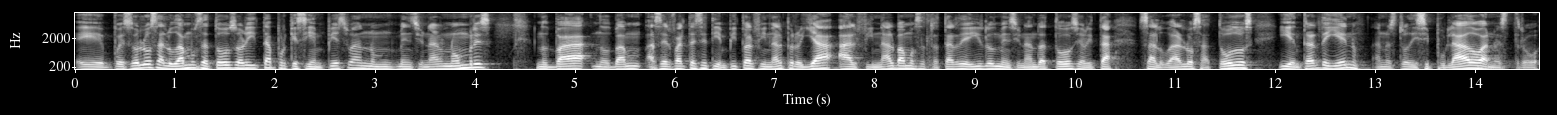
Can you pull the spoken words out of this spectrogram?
eh, pues solo saludamos a todos ahorita porque si empiezo a mencionar nombres, nos va, nos va a hacer falta ese tiempito al final, pero ya al final vamos a tratar de irlos mencionando a todos y ahorita saludarlos a todos y entrar de lleno a nuestro discipulado, a nuestro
